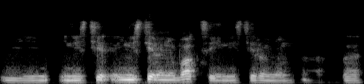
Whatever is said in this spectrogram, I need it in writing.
и инвести, инвестированием в акции и инвестированием в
